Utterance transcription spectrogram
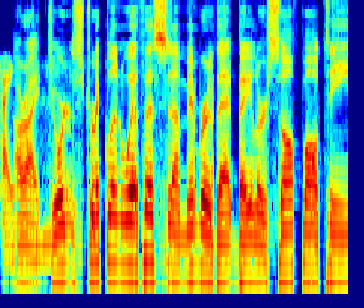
Bye. All right, Jordan Strickland with us, a member of that Baylor softball team.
